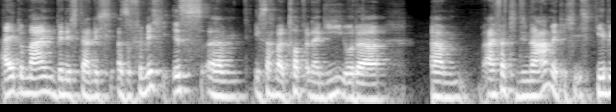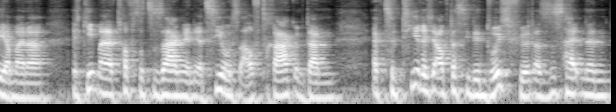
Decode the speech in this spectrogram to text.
allgemein bin ich da nicht, also für mich ist, ähm, ich sag mal, Top-Energie oder ähm, einfach die Dynamik. Ich, ich gebe ja meiner, ich gebe meiner Top sozusagen den Erziehungsauftrag und dann akzeptiere ich auch, dass sie den durchführt. Also es ist halt ein,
